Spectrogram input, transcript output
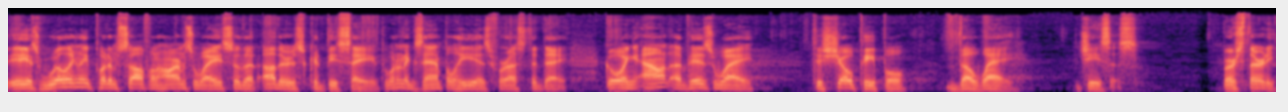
He has willingly put himself in harm's way so that others could be saved. What an example he is for us today, going out of his way to show people the way, Jesus. Verse 30.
